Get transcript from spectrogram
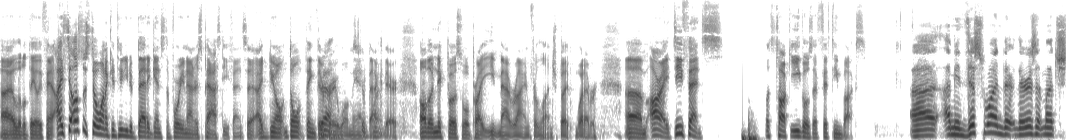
uh, little daily fan. I also still want to continue to bet against the 49ers pass defense. I don't, don't think they're yeah, very well manned back point. there. Although Nick Bosa will probably eat Matt Ryan for lunch, but whatever. Um, all right. Defense. Let's talk Eagles at 15 bucks. Uh, I mean, this one, there, there isn't much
